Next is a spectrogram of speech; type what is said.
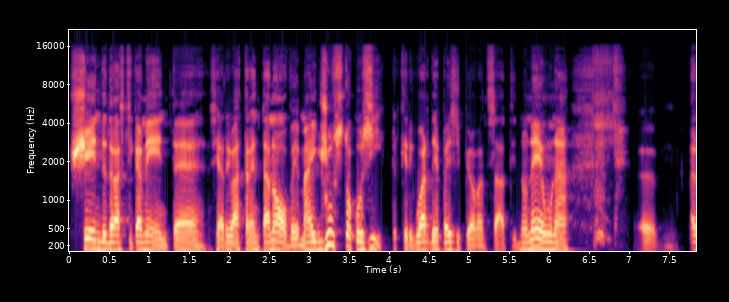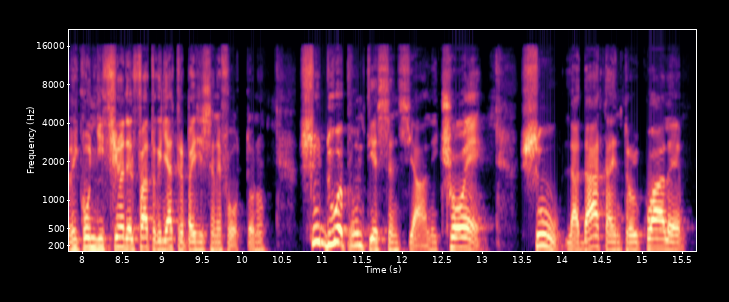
scende drasticamente, eh? si arriva a 39, ma è giusto così perché riguarda i paesi più avanzati, non è una eh, ricognizione del fatto che gli altri paesi se ne fottono, su due punti essenziali, cioè sulla data entro il quale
